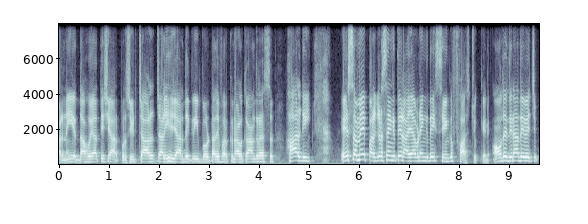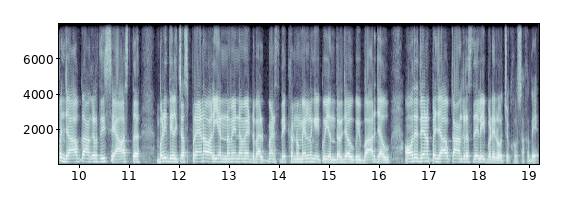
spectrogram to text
ਪਰ ਨਹੀਂ ਇਦਾਂ ਹੋਇਆ ਤੇ ਹੁਸ਼ਿਆਰਪੁਰ ਸੀਟ 4 40000 ਦੇ ਕਰੀਬ ਵੋਟਾਂ ਦੇ ਫ਼ਰਕ ਨਾਲ ਕਾਂਗਰਸ ਹਾਰ ਗਈ। ਇਸ ਸਮੇਂ ਪ੍ਰਗਟ ਸਿੰਘ ਤੇ ਰਾਜਾ ਵੜਿੰਗ ਦੇ ਸਿੰਘ ਫਸ ਚੁੱਕੇ ਨੇ। ਆਉਂਦੇ ਦਿਨਾਂ ਦੇ ਵਿੱਚ ਪੰਜਾਬ ਕਾਂਗਰਸ ਦੀ ਸਿਆਸਤ ਬੜੀ ਦਿਲਚਸਪ ਰਹਿਣ ਵਾਲੀ ਹੈ। ਨਵੇਂ-ਨਵੇਂ ਡਿਵੈਲਪਮੈਂਟਸ ਦੇਖਣ ਨੂੰ ਮਿਲਣਗੇ। ਕੋਈ ਅੰਦਰ ਜਾਊ, ਕੋਈ ਬਾਹਰ ਜਾਊ। ਆਉਂਦੇ ਦਿਨ ਪੰਜਾਬ ਕਾਂਗਰਸ ਦੇ ਲਈ ਬੜੇ ਰੋਚਕ ਹੋ ਸਕਦੇ ਆ।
